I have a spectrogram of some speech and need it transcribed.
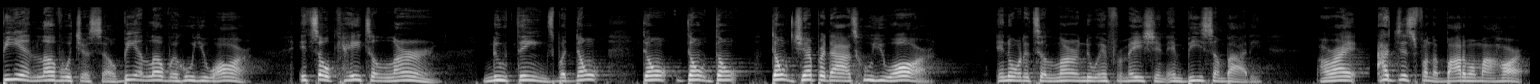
Be in love with yourself. Be in love with who you are. It's okay to learn new things, but don't don't don't don't don't jeopardize who you are in order to learn new information and be somebody. All right? I just from the bottom of my heart,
